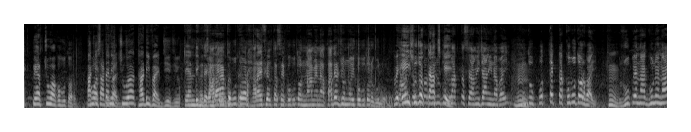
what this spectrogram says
এক পেয়ার চুহা কবুতর। পাকিস্তানি চুয়া থার্টি ফাইভ জি জি। স্ট্যান্ডিং দেখেন যারা কবুতর হারাই ফেলতাছে কবুতর নামে না তাদের জন্য এই কবুতরগুলো। এই সুযোগটা আজকে? লাগতেছে আমি জানি না ভাই কিন্তু প্রত্যেকটা কবুতর ভাই রূপে না গুণে না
